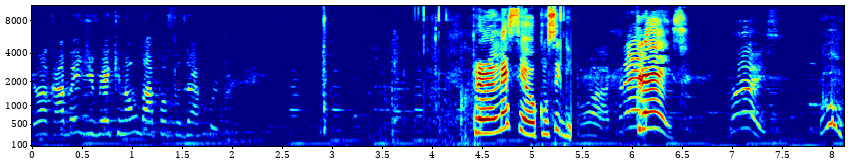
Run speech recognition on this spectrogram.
Eu acabei de ver que não dá pra fazer a curva. O problema é seu, eu consegui. Ó, três, 3. dois, um.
